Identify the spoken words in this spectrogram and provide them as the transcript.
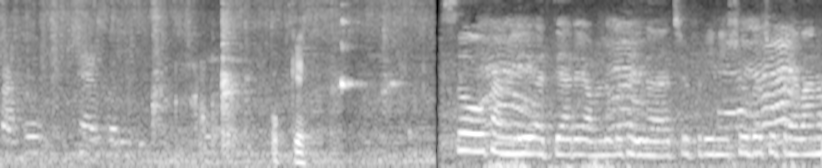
પાકું શેર કરીશું. ઓકે. સો ફેમિલી અત્યારે અમે લોકો થઈ ગયા છે ફ્રી નિશુદ્ધ તો ચૂપ રહેવાનો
